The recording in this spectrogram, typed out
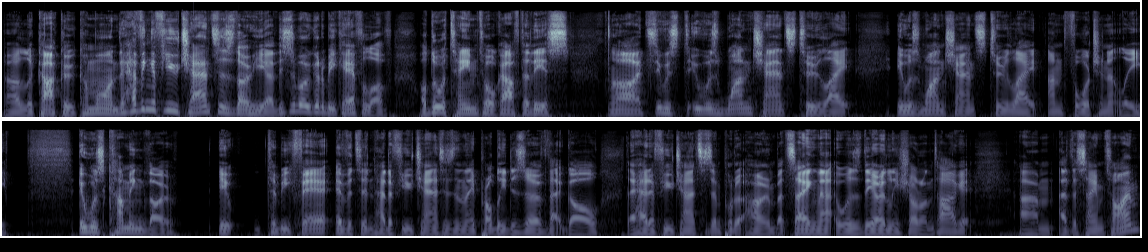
Uh, Lukaku, come on. They're having a few chances though here. This is what we've got to be careful of. I'll do a team talk after this. Oh, it was it was one chance too late. It was one chance too late. Unfortunately, it was coming though. It to be fair, Everton had a few chances and they probably deserved that goal. They had a few chances and put it home. But saying that, it was the only shot on target um, at the same time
